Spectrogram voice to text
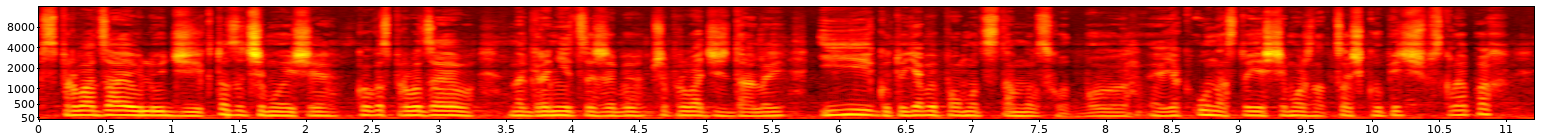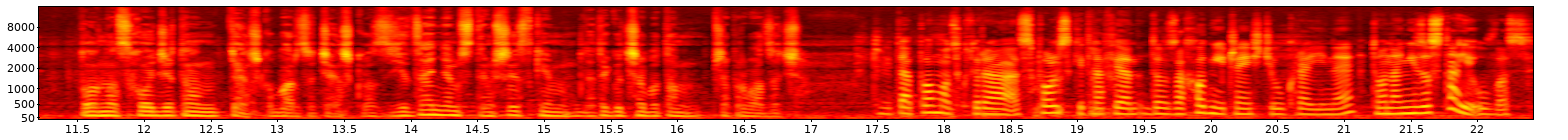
sprowadzają ludzi, kto zatrzymuje się, kogo sprowadzają na granicę, żeby przeprowadzić dalej i gotujemy pomoc tam na wschód, bo jak u nas to jeszcze można coś kupić w sklepach, to na wschodzie tam ciężko, bardzo ciężko. Z jedzeniem, z tym wszystkim, dlatego trzeba tam przeprowadzać. Czyli ta pomoc, która z Polski trafia do zachodniej części Ukrainy, to ona nie zostaje u was.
